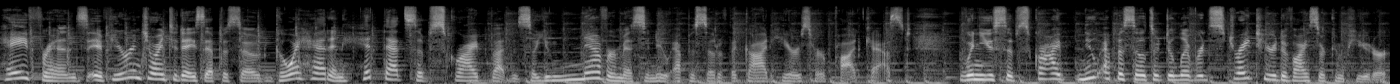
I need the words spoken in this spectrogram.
Hey, friends, if you're enjoying today's episode, go ahead and hit that subscribe button so you never miss a new episode of the God Hears Her podcast. When you subscribe, new episodes are delivered straight to your device or computer.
